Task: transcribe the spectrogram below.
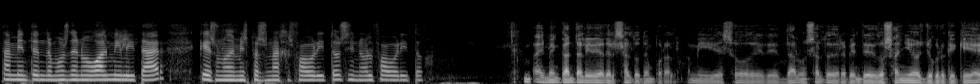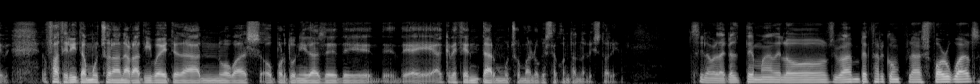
también tendremos de nuevo al militar, que es uno de mis personajes favoritos, si no el favorito. A mí me encanta la idea del salto temporal. A mí eso de, dar un salto de repente de dos años, yo creo que, facilita mucho la narrativa y te da nuevas oportunidades de, de, de, acrecentar mucho más lo que está contando la historia. Sí, la verdad que el tema de los... Iba a empezar con flash forwards,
